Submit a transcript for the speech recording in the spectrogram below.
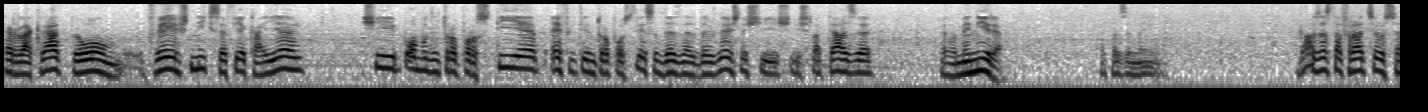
care l-a creat pe om veșnic să fie ca el și omul dintr-o prostie, efectiv dintr-o prostie, se deznădăjduiește și, și își ratează uh, menirea. Ratează menirea. Gauza asta, fraților, să,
